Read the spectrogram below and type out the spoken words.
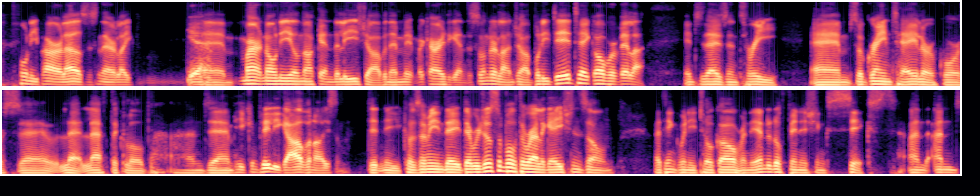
funny parallels, isn't there? Like, Yeah. um, Martin O'Neill not getting the Leeds job, and then Mick McCarthy getting the Sunderland job. But he did take over Villa in 2003. Um, so Graham Taylor, of course, uh, le- left the club, and um, he completely galvanised them, didn't he? Because I mean, they, they were just above the relegation zone, I think, when he took over, and they ended up finishing sixth. And and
